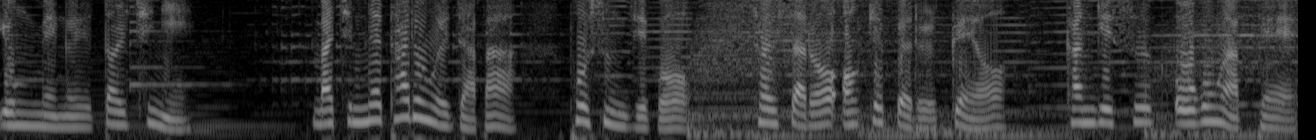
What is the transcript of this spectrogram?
용맹을 떨치니 마침내 타룡을 잡아 포승지고 절사로 어깨뼈를 꿰어 강기슭 오공 앞에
